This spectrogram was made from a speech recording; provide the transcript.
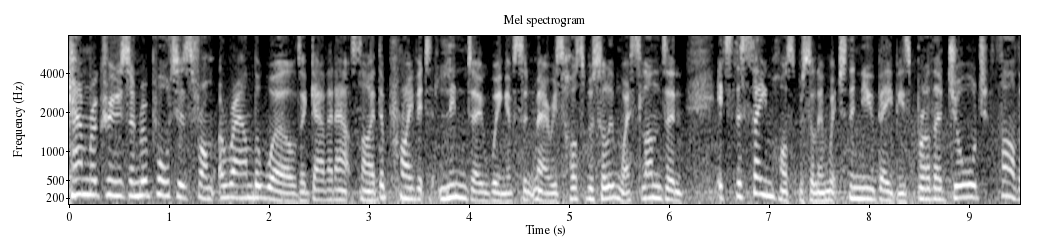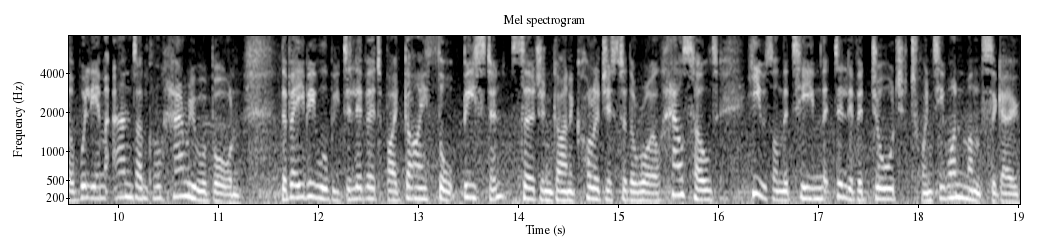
Camera crews and reporters from around the world are gathered outside the private Lindo wing of St Mary's Hospital in West London. It's the same hospital in which the new baby's brother George, father William, and Uncle Harry were born. The baby will be delivered by Guy Thorpe Beeston, surgeon gynecologist to the royal household. He was on the team that delivered George 21 months ago.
